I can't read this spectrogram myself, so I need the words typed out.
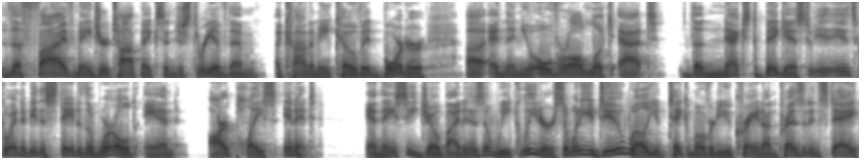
the five major topics, and just three of them economy, COVID, border, uh, and then you overall look at the next biggest, it's going to be the state of the world and our place in it and they see Joe Biden as a weak leader. So what do you do? Well, you take him over to Ukraine on President's Day.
